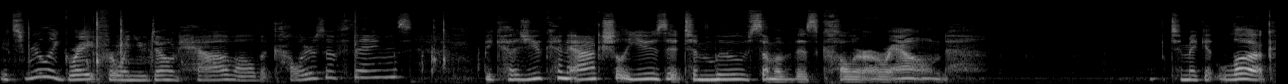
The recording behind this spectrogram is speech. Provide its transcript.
It's really great for when you don't have all the colors of things because you can actually use it to move some of this color around to make it look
